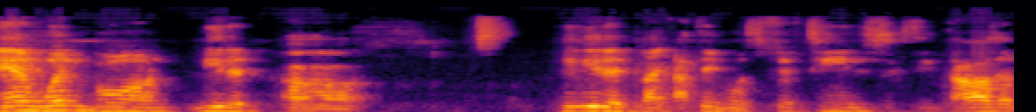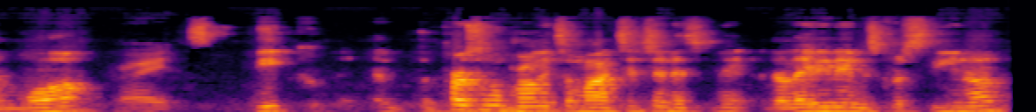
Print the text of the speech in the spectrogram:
Aaron Winborn needed, uh, he needed like I think it was fifteen to sixteen thousand more. right. He, the person who brought it to my attention is the lady name is Christina,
